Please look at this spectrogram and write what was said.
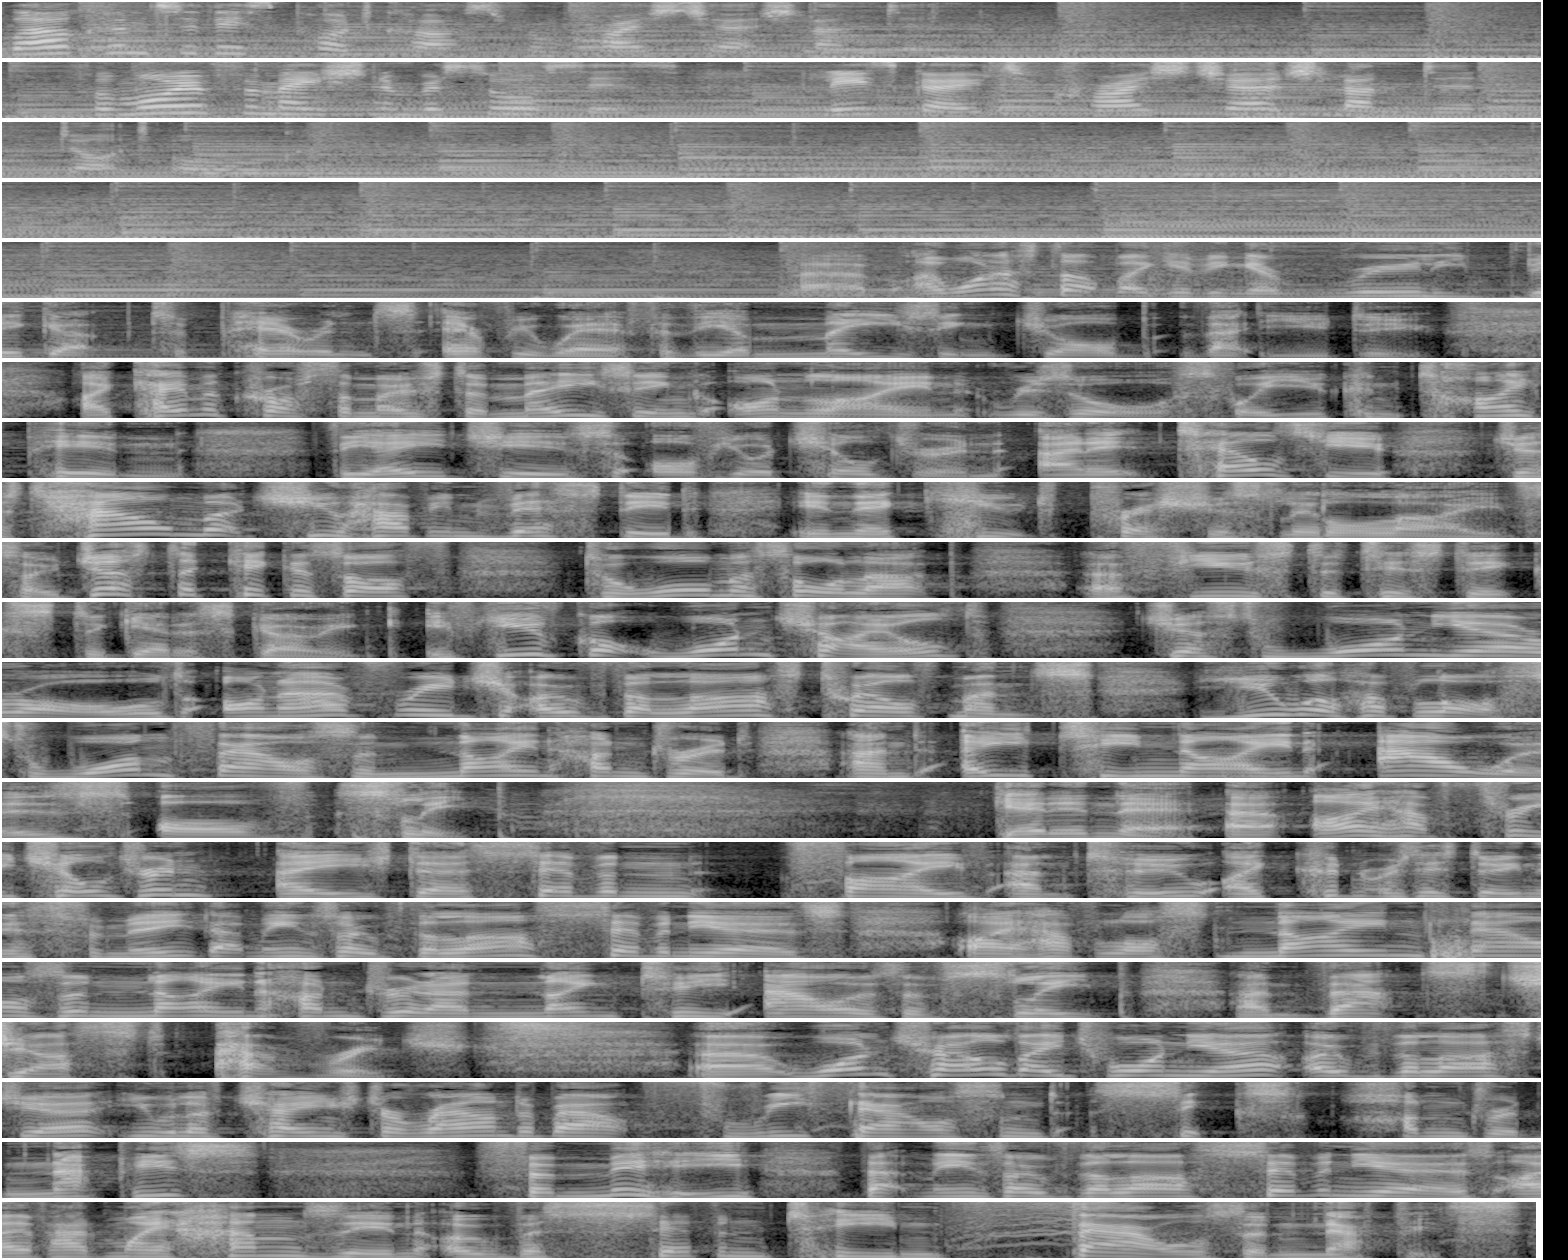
Welcome to this podcast from Christchurch London. For more information and resources, please go to christchurchlondon.org. I want to start by giving a really big up to parents everywhere for the amazing job that you do. I came across the most amazing online resource where you can type in the ages of your children and it tells you just how much you have invested in their cute, precious little lives. So, just to kick us off, to warm us all up, a few statistics to get us going. If you've got one child, just one year old, on average over the last 12 months, you will have lost 1,989 hours of sleep. Get in there. Uh, I have three children, aged uh, seven, five, and two. I couldn't resist doing this for me. That means over the last seven years, I have lost 9,990 hours of sleep, and that's just average. Uh, one child, age one year, over the last year, you will have changed around about 3,600 nappies. For me, that means over the last seven years, I have had my hands in over 17,000 nappies.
